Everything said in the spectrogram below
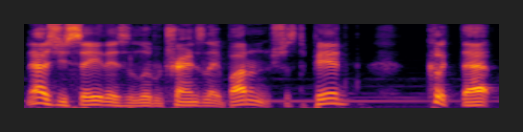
Now, as you see, there's a little translate button. It's just appeared. Click that.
